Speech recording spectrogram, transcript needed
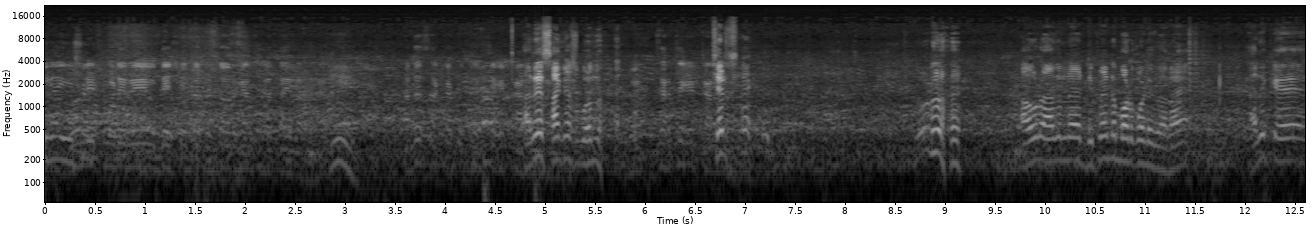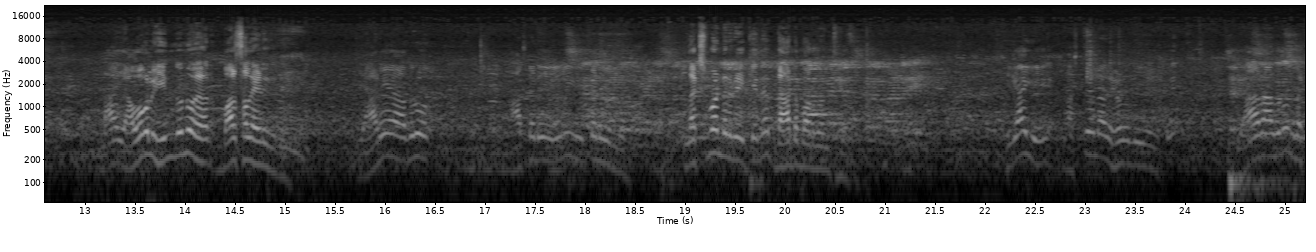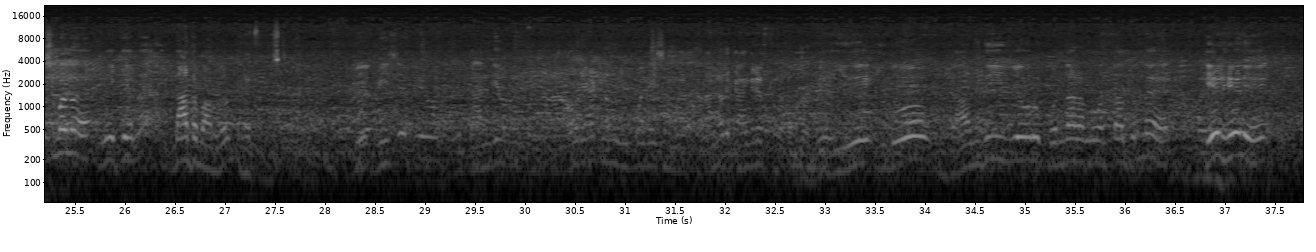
ಈಗ ಅದೇ ಸಾಕಷ್ಟು ಬಂದು ಚರ್ಚೆ ನೋಡು ಅವರು ಅದನ್ನು ಡಿಪೆಂಡ್ ಮಾಡ್ಕೊಂಡಿದ್ದಾರೆ. ಅದಕ್ಕೆ ನಾ ಯಾವಾಗಲೂ ಹಿಂದೂ ಭಾಳ ಸಲ ಹೇಳಿದ್ದೀನಿ. ಯಾರೇ ಆದರೂ ಆ ಕಡೆ ಇರಲಿ ಈ ಕಡೆ ಇರಲಿ ಲಕ್ಷ್ಮಣ ರೇಖೆನ ದಾಟಬಾರ್ದು ಅಂತ ಹೇಳಿ. ಹೀಗಾಗಿ ಅಷ್ಟೇ ನಾನು ಹೇಳೋದು ಯಾರಾದರೂ ಲಕ್ಷ್ಮಣ ರೇಖೆಯನ್ನು ದಾಟಬಾರ್ದು ಅಂತ ಹೇಳ್ತೀನಿ. ಇದು ಇದು ಗಾಂಧೀಜಿಯವರು ಕೊಂದಾರ ಅನ್ನುವಂಥದ್ದನ್ನೇ ಹೇಳಿ ಹೇಳಿ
